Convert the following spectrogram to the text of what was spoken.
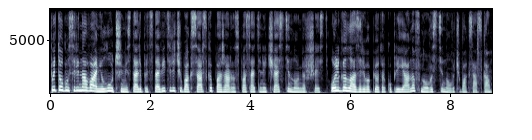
По итогам соревнований лучшими стали представители Чебоксарской пожарно-спасательной части номер 6. Ольга Лазарева, Петр Куприянов. Новости Новочебоксарска.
